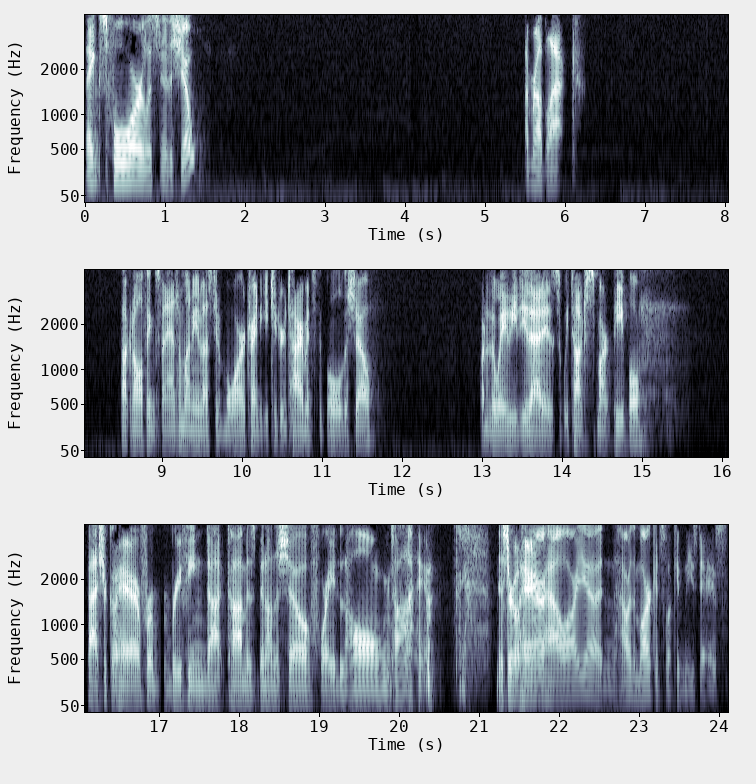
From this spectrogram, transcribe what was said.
Thanks for listening to the show. I'm Rob Black. Talking all things financial money, invested more, trying to get you to retirement is the goal of the show. One of the way we do that is we talk to smart people. Patrick O'Hare from briefing.com has been on the show for a long time. Mr. O'Hare, how are you? And how are the markets looking these days?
